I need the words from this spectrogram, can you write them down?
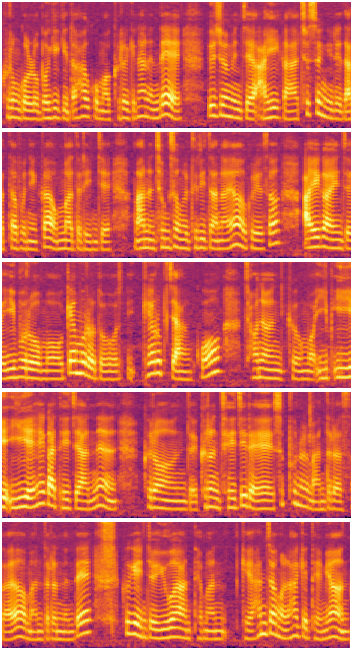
그런 걸로 먹이기도 하고 막 그러긴 하는데 요즘 이제 아이가 출생률이 낮다 보니까 엄마들이 이제 많은 정성을 들이잖아요. 그래서 아이가 이제 입으로 뭐 깨물어도 괴롭지 않고 전혀 그 뭐 이해, 이해해가 되지 않는 그런 이제 그런 재질의 스푼을 만들었어요. 만들었는데 그게 이제 유아한테만 이렇게 한정을 하게 되면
